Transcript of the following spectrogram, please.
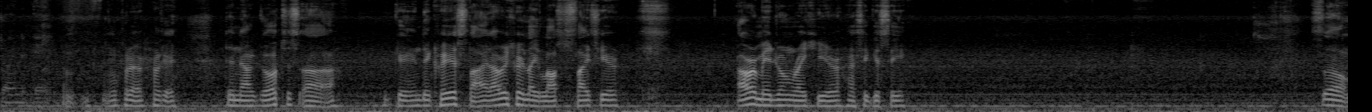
join the game. Um, whatever. Okay. Then now go to uh, okay, and then create a slide. I already create like lots of slides here. I already made one right here, as you can see. So,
